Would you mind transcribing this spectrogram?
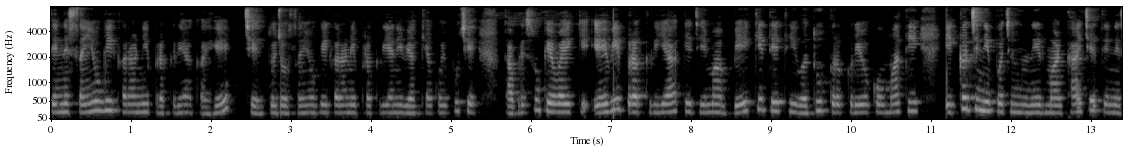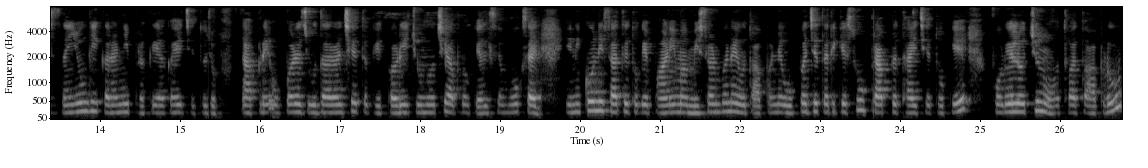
તેને સંયોગીકરણની પ્રક્રિયા કહે છે. તો જો સંયોગીકરણની પ્રક્રિયાની વ્યાખ્યા કોઈ પૂછે, તો આપણે શું કહેવાય કે એવી પ્રક્રિયા કે જેમાં બે કે તેથી વધુ પ્રક્રિયકોમાંથી એક જ નિપજનું નિર્માણ થાય છે તેને સંયોગીકરણની પ્રક્રિયા કહે છે. તો જો આપણે ઉપર જ ઉદાહરણ છે તો કે કડી ચૂનો છે આપણો કેલ્શિયમ ઓક્સાઇડ એની કોની સાથે તો કે પાણીમાં મિશ્રણ બનાવ્યું તો આપણને ઉપજ તરીકે શું પ્રાપ્ત થાય છે? તો કે ફોડેલો ચૂનો અથવા તો આપણું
